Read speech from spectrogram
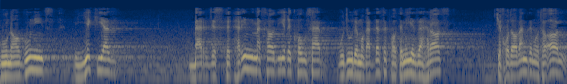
گوناگونی است. یکی از برجسته ترین مصادیق کوسر وجود مقدس فاطمه زهراست که خداوند متعال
